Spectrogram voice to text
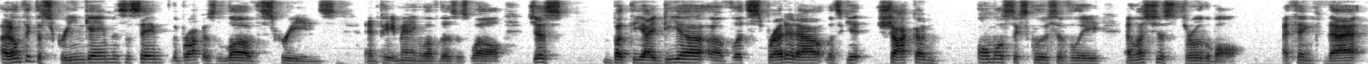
I don't think the screen game is the same. The Broncos love screens, and Peyton Manning loved those as well. Just but the idea of let's spread it out, let's get shotgun almost exclusively, and let's just throw the ball. I think that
